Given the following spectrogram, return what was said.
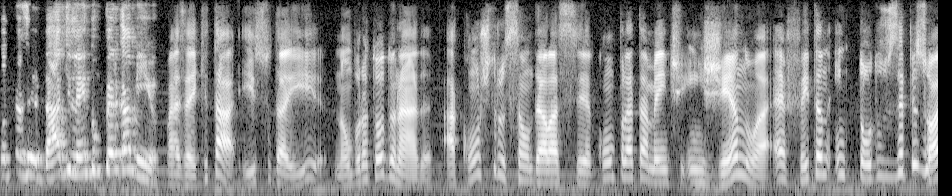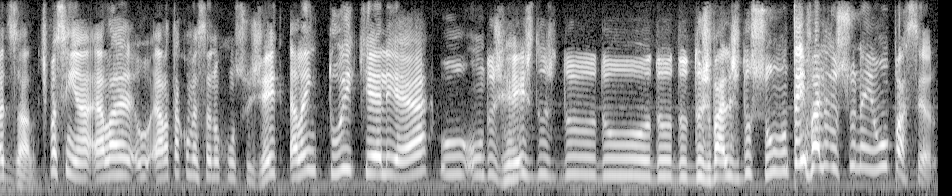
mas... verdade lendo um pergaminho. Mas aí que tá, isso daí não brotou do nada. A construção dela ser completamente ingênua é feita em todos os episódios, ela. Tipo assim, ela, ela tá conversando com o sujeito, ela intui que ele é o, um dos reis dos, do, do, do, dos vales do sul. Não tem vale do sul nenhum, parceiro.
